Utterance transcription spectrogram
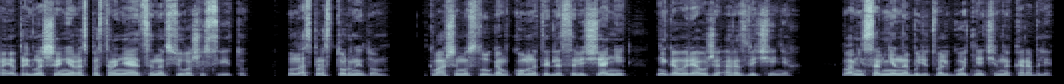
Мое приглашение распространяется на всю вашу свиту. У нас просторный дом. К вашим услугам комнаты для совещаний, не говоря уже о развлечениях. Вам, несомненно, будет вольготнее, чем на корабле.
